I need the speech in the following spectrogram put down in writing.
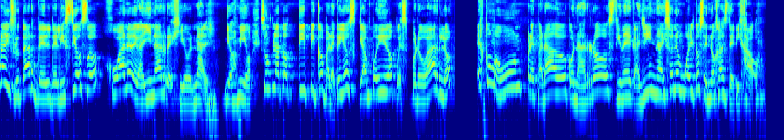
para disfrutar del delicioso Juane de gallina regional. Dios mío, es un plato típico para aquellos que han podido pues probarlo es como un preparado con arroz, tiene gallina y son envueltos en hojas de bijao.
